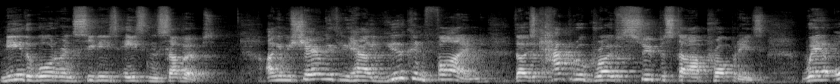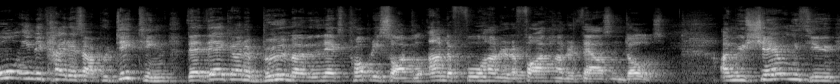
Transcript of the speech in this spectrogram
near the water in Sydney's eastern suburbs. I'm going to be sharing with you how you can find those capital growth superstar properties where all indicators are predicting that they're going to boom over the next property cycle under $400 or $500,000. I'm going to be sharing with you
